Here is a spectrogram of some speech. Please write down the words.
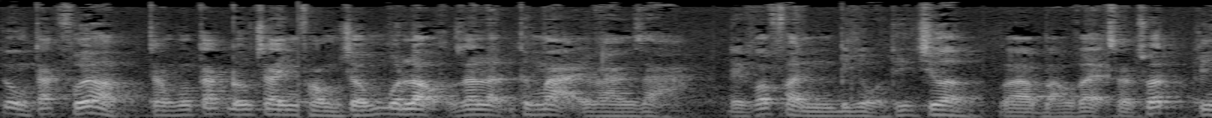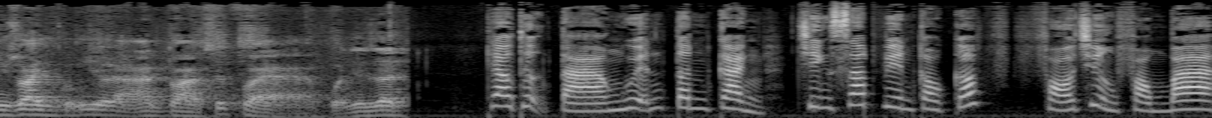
công tác phối hợp trong công tác đấu tranh phòng chống buôn lậu, gian lận thương mại và hàng giả để góp phần bình ổn thị trường và bảo vệ sản xuất kinh doanh cũng như là an toàn sức khỏe của nhân dân. Theo Thượng tá Nguyễn Tân Cảnh, trinh sát viên cao cấp, Phó trưởng phòng 3,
